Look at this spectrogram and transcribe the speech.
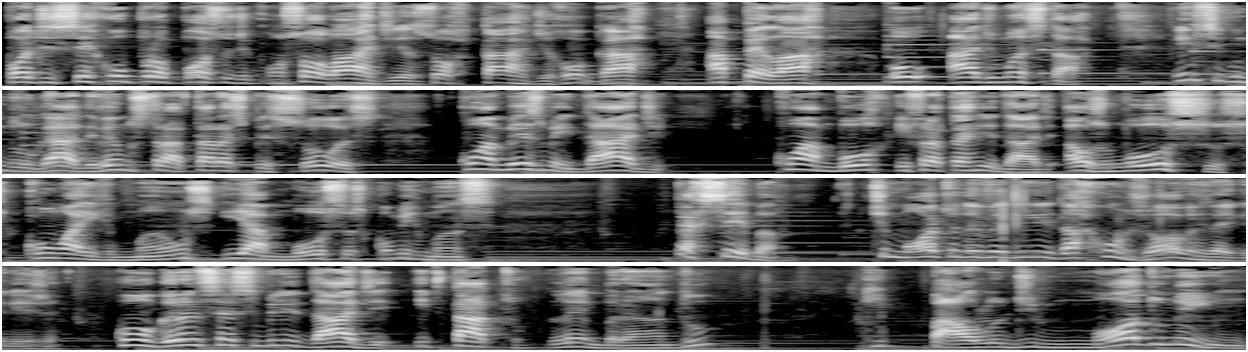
pode ser com o propósito de consolar, de exortar, de rogar, apelar ou admoestar. Em segundo lugar, devemos tratar as pessoas com a mesma idade com amor e fraternidade, aos moços como a irmãos e a moças como irmãs. Perceba, Timóteo deveria lidar com jovens da igreja, com grande sensibilidade e tato, lembrando que Paulo de modo nenhum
